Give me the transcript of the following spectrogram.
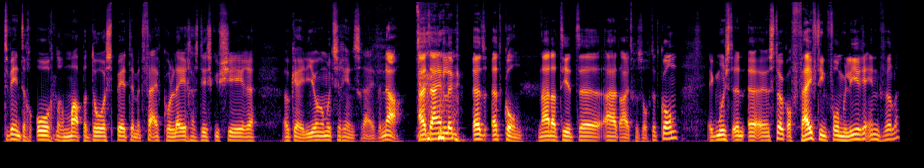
twintig ordnermappen doorspitten, met vijf collega's discussiëren. Oké, die jongen moet zich inschrijven. Nou, uiteindelijk, het, het kon. Nadat hij het eh, had uitgezocht. Het kon. Ik moest een, eh, een stuk of 15 formulieren invullen.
